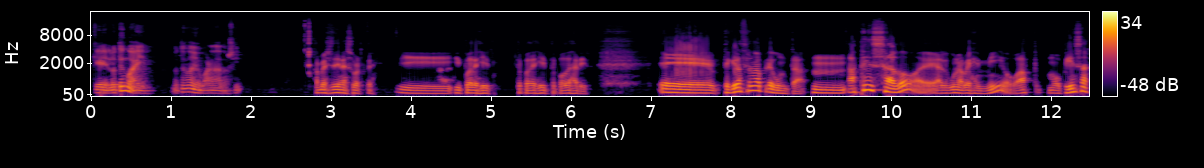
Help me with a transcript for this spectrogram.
que lo tengo ahí, lo tengo ahí guardado, sí. A ver si tienes suerte y, y puedes ir, te puedes ir, te puedes dejar ir. Eh, te quiero hacer una pregunta. Mm, ¿Has pensado eh, alguna vez en mí o, has- o piensas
